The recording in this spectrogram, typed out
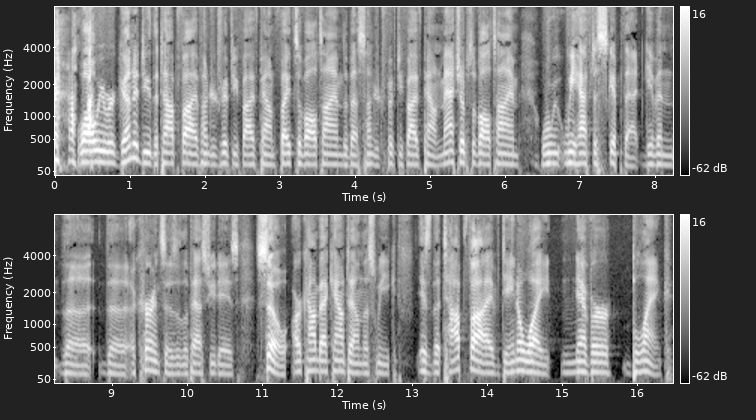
while we were going to do the top 555 pound fights of all time, the best 155 pound matchups of all time, we, we have to skip that given the the occurrences of the past few days. So, our combat countdown this week is the top 5 Dana White never blank.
